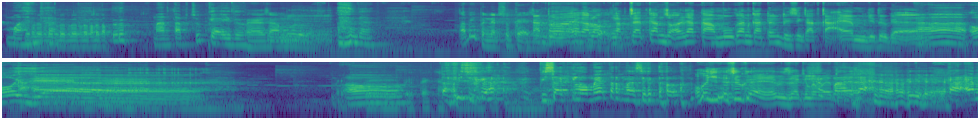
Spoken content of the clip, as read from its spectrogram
Mantap. Mantap juga itu. Bahasamu loh. Mantap. Tapi bener juga sih. Kan biasanya Bener kalau ngechat kan soalnya kamu kan kadang disingkat KM gitu kan. Ah, oh iya. Eh, Oh. PPKM. Tapi juga bisa kilometer Mas itu. Oh iya juga ya bisa kilometer. Masa Oh, iya. KM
